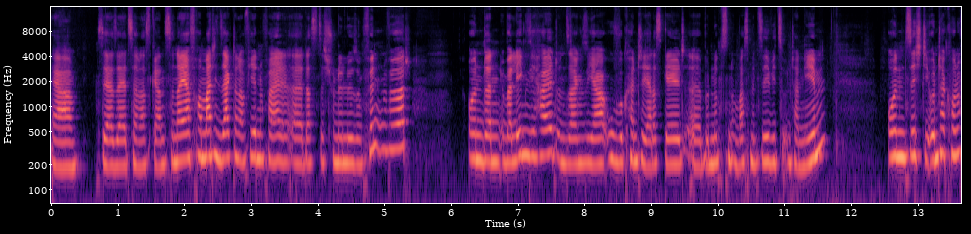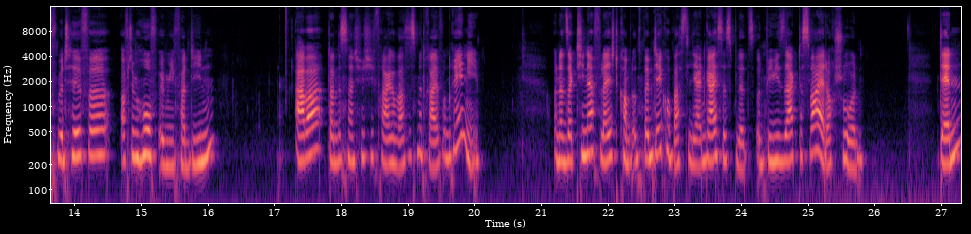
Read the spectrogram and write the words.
Ja, sehr seltsam das Ganze. Naja, Frau Martin sagt dann auf jeden Fall, äh, dass sich schon eine Lösung finden wird. Und dann überlegen sie halt und sagen sie, ja, Uwe könnte ja das Geld äh, benutzen, um was mit Silvi zu unternehmen. Und sich die Unterkunft mit Hilfe auf dem Hof irgendwie verdienen. Aber dann ist natürlich die Frage, was ist mit Ralf und Reni? Und dann sagt Tina, vielleicht kommt uns beim Dekobastel ja ein Geistesblitz. Und Bibi sagt, das war er doch schon. Denn,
